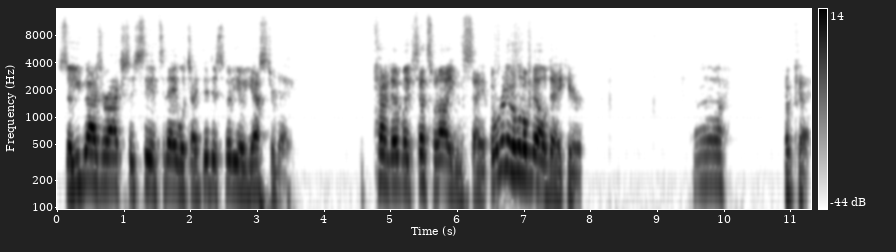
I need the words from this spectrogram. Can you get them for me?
So you guys are actually seeing today, which I did this video yesterday. Kind of makes sense when I even say it. But we're going to do a little mail day here. Uh, okay.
